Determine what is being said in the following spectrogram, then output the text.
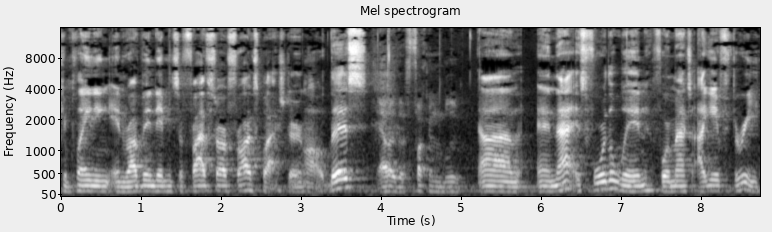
complaining. And Rob Van Dam hits a five star frog splash during all this. out of the fucking blue. Um, and that is for the win for a match I gave three.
